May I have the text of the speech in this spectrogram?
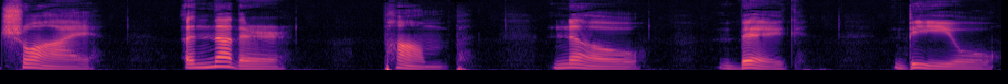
try another pump. No big deal.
